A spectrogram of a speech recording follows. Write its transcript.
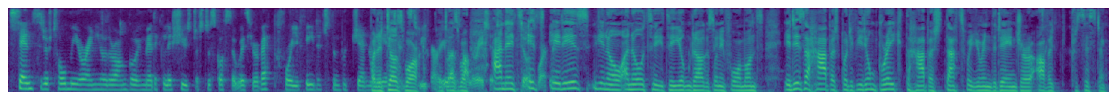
sensitive tummy or any other ongoing medical issues, just discuss it with your vet before you feed it to them. But generally, But it does tends work. It does well work. tolerated. And it's, It does it's, work. it is, you know, I know it's a, it's a young dog, it's only four months. It is a habit, but if you don't break the habit, that's where you're in the danger of it persisting.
